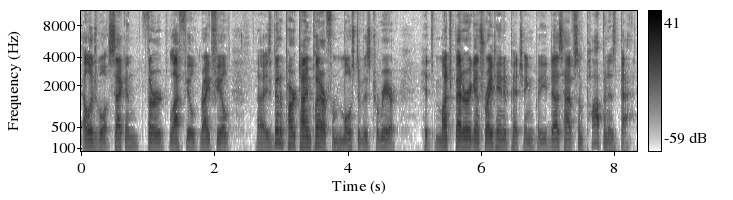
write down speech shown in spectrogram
eligible at second, third, left field, right field. Uh, he's been a part time player for most of his career. Hits much better against right handed pitching, but he does have some pop in his bat.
